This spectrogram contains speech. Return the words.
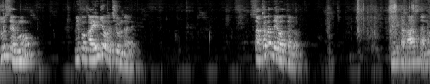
చూసాము. మీకు ఒక ఐడియా వచ్చి ఉండాలి. సకల దేవతలు. నేను ఇక్కడ రాస్తాను.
